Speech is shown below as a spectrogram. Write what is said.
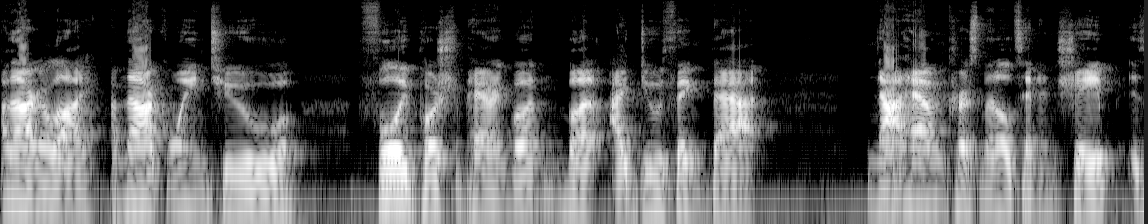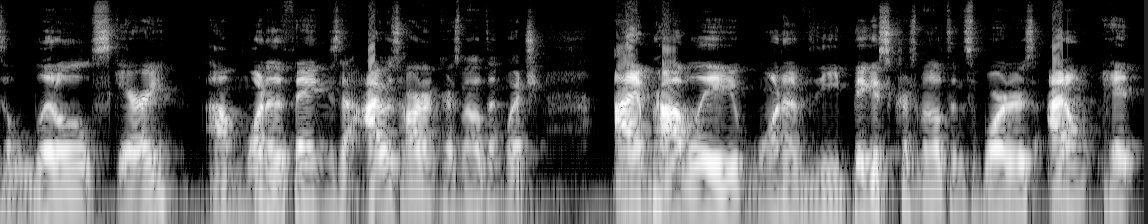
I'm not gonna lie. I'm not going to fully push the panic button, but I do think that not having Khris Middleton in shape is a little scary. Um, one of the things that I was hard on Khris Middleton, which I'm probably one of the biggest Khris Middleton supporters. I don't hit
